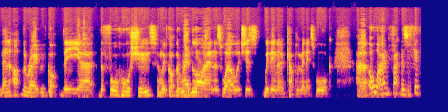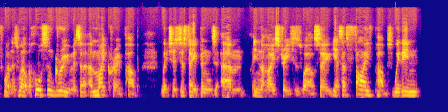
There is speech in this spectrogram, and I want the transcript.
Then up the road we've got the uh, the Four Horseshoes, and we've got the Red Lion as well, which is within a couple of minutes walk. Uh, oh, and in fact, there's a fifth one as well. The Horse and Groom is a, a micro pub. Which has just opened um, in the high street as well. So yes, that's five pubs within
